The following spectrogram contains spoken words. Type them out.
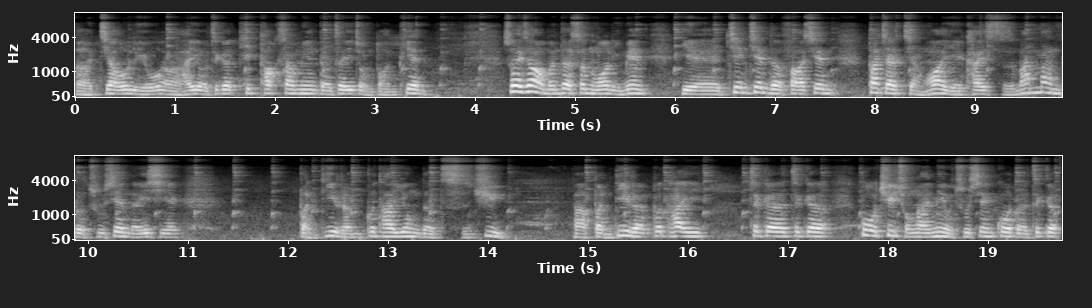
呃交流啊，还有这个 TikTok 上面的这一种短片，所以在我们的生活里面，也渐渐的发现，大家讲话也开始慢慢的出现了一些本地人不太用的词句，啊，本地人不太这个这个过去从来没有出现过的这个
